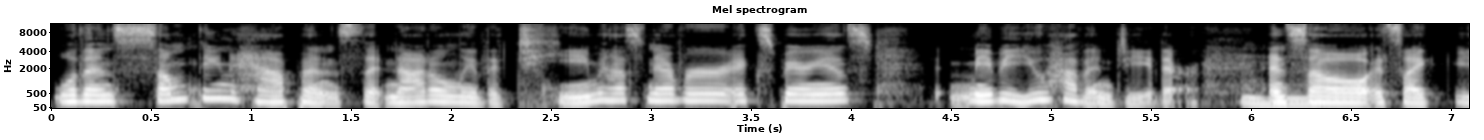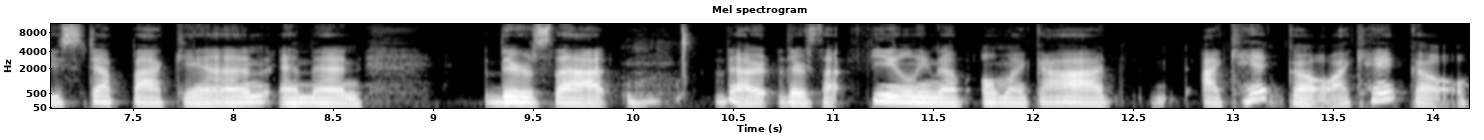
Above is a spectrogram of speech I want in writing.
Well, then something happens that not only the team has never experienced, maybe you haven't either. And mm-hmm. so it's like you step back in, and then there's that that there's that feeling of oh my god, I can't go, I can't go.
